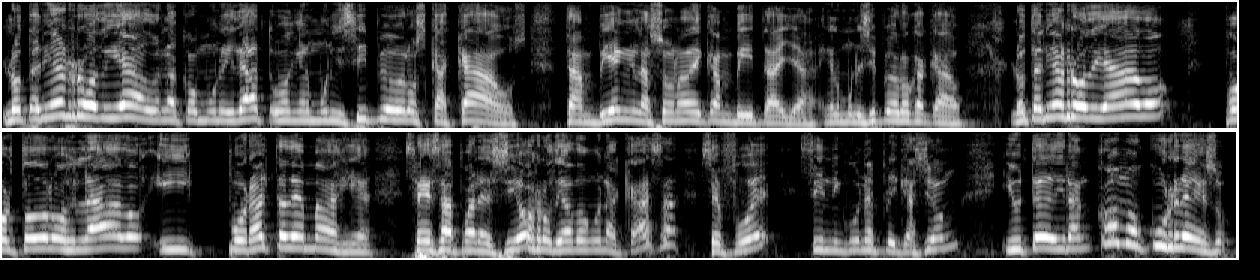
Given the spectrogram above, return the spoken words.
lo tenían rodeado en la comunidad o en el municipio de Los Cacaos, también en la zona de Cambita allá, en el municipio de Los Cacaos. Lo tenían rodeado por todos los lados y por arte de magia se desapareció rodeado en una casa, se fue sin ninguna explicación. Y ustedes dirán, ¿cómo ocurre eso?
